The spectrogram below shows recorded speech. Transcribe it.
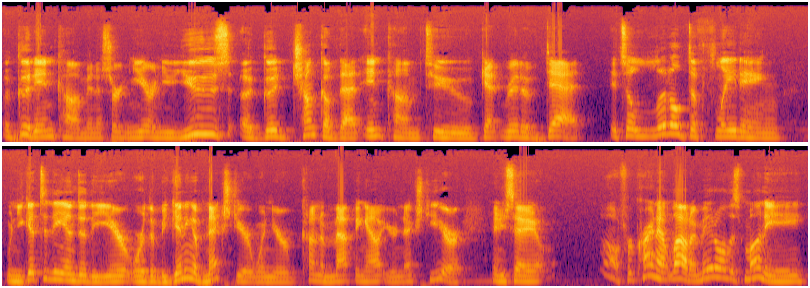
a good income in a certain year and you use a good chunk of that income to get rid of debt, it's a little deflating when you get to the end of the year or the beginning of next year when you're kind of mapping out your next year and you say, "Oh, for crying out loud, I made all this money.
